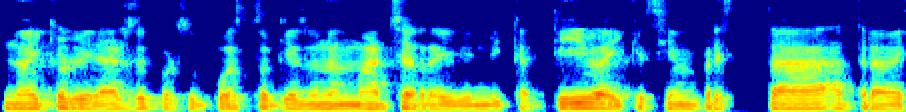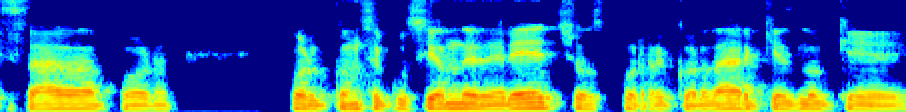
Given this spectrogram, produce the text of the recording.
no hay que olvidarse, por supuesto, que es una marcha reivindicativa y que siempre está atravesada por, por consecución de derechos, por recordar qué es lo que,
